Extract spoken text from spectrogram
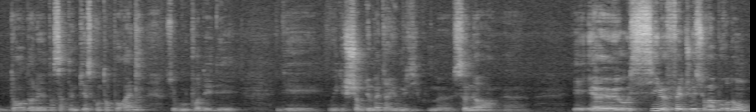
dans, certaines pièces contemporaines, ce goût pour des, des, des, des chocs de matériaux euh, sonores. Euh, et, euh, aussi le fait de jouer sur un bourdon,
